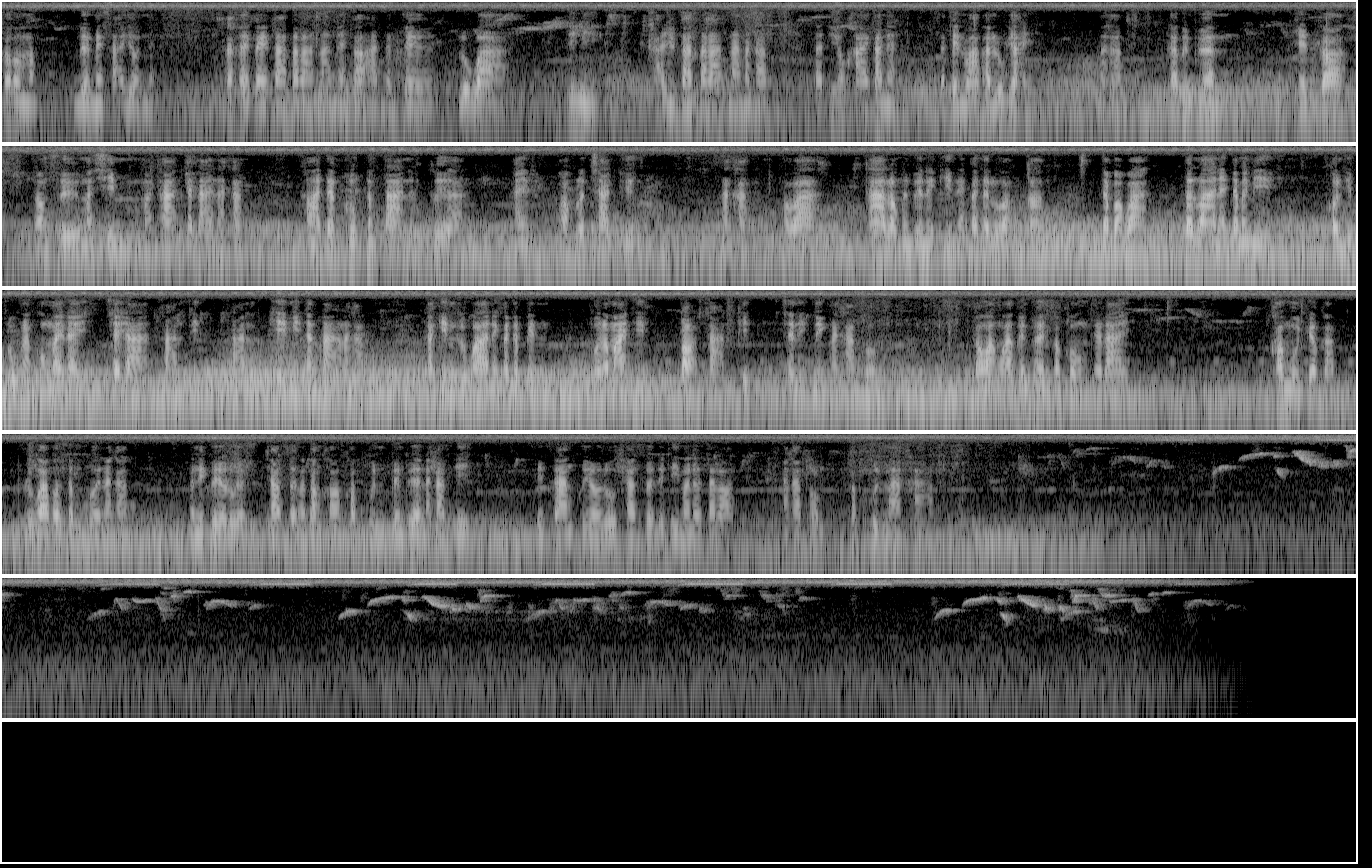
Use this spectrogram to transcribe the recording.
ก็ประมาณเดือนเมษายนเนี่ย ถ้าใครไปตามตลาดนัดเนี่ยก็อาจจะเจอลูกว่าที่มีขายอยู่ตามตลาดนัดนะครับ แต่ที่เขาขายกันเนี่ยจะเป็นว่าพันลูกใหญ่นะครับ ถ้าเพื่อนๆเห็นก็ลองซื้อมาชิมมาทานกันได้นะครับเขาอาจจะคลุกน้ำตาลหรือเกลือให้ออกรสชาติขึ้นนะครับ เพราะว่าถ้าลองเพื่อนๆได้กินเนี่ยก็จะรู้ว่าก็จะบอกว่าต้นว่าเนี่ยจะไม่มีคนที่ปลูกนะคงไม่ได้ใช้ยาสารพิษสารเคมีต่างๆนะครับ ถ้ากินลูกว่านี่ก็จะเป็นผลไม้ที่ปลอดสารพิษชนิดหนึ่งนะครับผม ก็หวังว่าเพื่อนๆก็คงจะได้ข้อมูลเกี่ยวกับลูกว่าพอสมควรนะครับ วันนี้คุยกับลูกชาวสวนก็ต้องขอขอบคุณเพื่อนๆนะครับ ที่ติดตามคุยกับลูกชาวสวนด้วยดีมาโดยตลอดนะครับ ผมขอบคุณมากครับ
